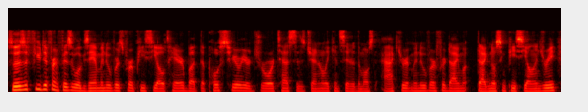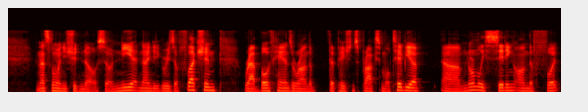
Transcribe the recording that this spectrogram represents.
So there's a few different physical exam maneuvers for a PCL tear, but the posterior drawer test is generally considered the most accurate maneuver for di diagnosing PCL injury, and that's the one you should know. So knee at 90 degrees of flexion, wrap both hands around the, the patient's proximal tibia, um, normally sitting on the foot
